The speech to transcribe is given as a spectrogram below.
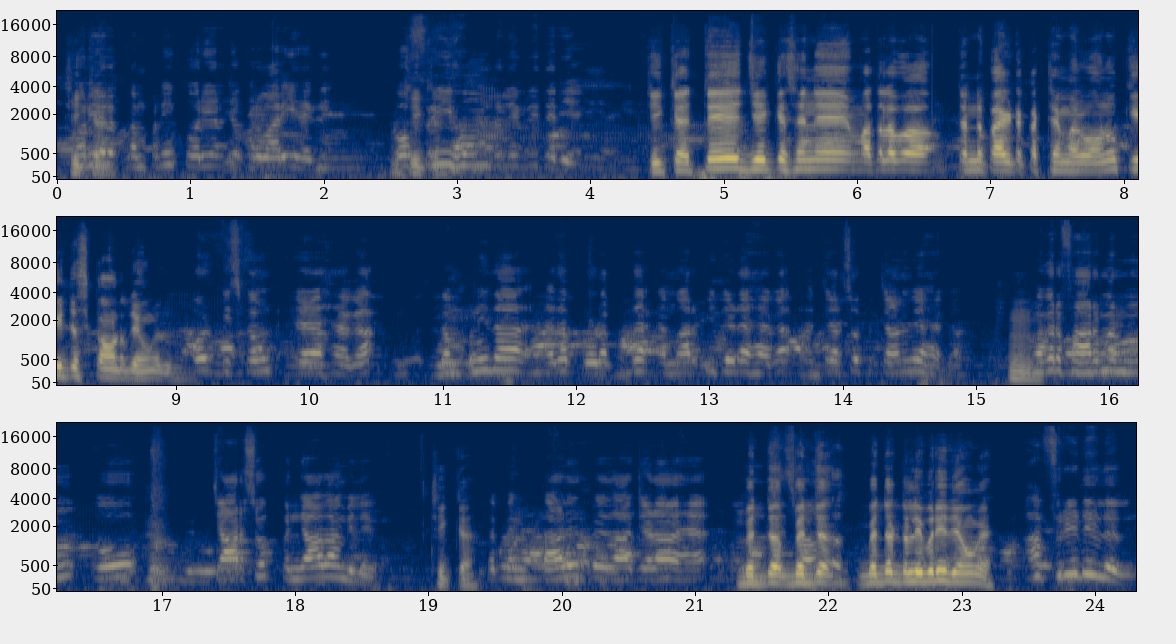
ਠੀਕ ਹੈ। ਕੋਰੀਅਰ ਕੰਪਨੀ ਕੋਰੀਅਰ ਜੋ ਕਰਵਾ ਰਹੀ ਹੈਗੀ ਉਹ ਠੀਕ ਹੈ। ਫ੍ਰੀ ਹੋਮ ਡਿਲੀਵਰੀ ਦੇ ਰਹੀ ਹੈਗੀ। ਠੀਕ ਹੈ ਤੇ ਜੇ ਕਿਸੇ ਨੇ ਮਤਲਬ ਤਿੰਨ ਪੈਕਟ ਇਕੱਠੇ ਮਰਵਾਉਣ ਨੂੰ ਕੀ ਡਿਸਕਾਊਂਟ ਦਿਓਗੇ ਤੁਸੀਂ? ਔਰ ਡਿਸਕਾਊਂਟ ਹੈਗਾ ਕੰਪਨੀ ਦਾ ਇਹਦਾ ਪ੍ਰੋਡਕਟ ਦਾ ਐਮਆਰਪੀ ਜਿਹੜਾ ਹੈਗਾ ਉਹ 495 ਹੈਗਾ ਹੂੰ ਮਗਰ ਫਾਰਮਰ ਨੂੰ ਉਹ 450 ਦਾ ਮਿਲੇਗਾ ਠੀਕ ਹੈ ਤੇ 45 ਰੁਪਏ ਦਾ ਜਿਹੜਾ ਹੈ ਵਿਦ ਵਿਦ ਵਿਦ ਡਿਲੀਵਰੀ ਦਿਓਗੇ हाँ फ्री डिलीवरी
